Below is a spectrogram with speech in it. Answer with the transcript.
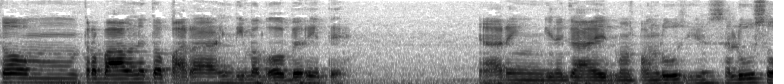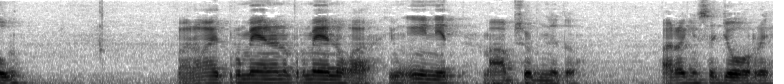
Itong trabaho na to para hindi mag-overheat eh. Yaring ginagamit mo pang lus yung sa lusong. Para kahit promeno ng promeno ka, yung init, ma-absorb nito. Parang yung sa Jore.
